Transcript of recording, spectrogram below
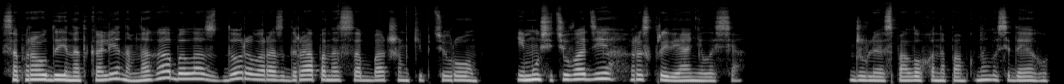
Сапраўды над каленам нага была здорава раздрапана сабачым кіпцюром і мусіць у вадзе раскрывянілася. Джулія спалохана памкнулася да яго,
